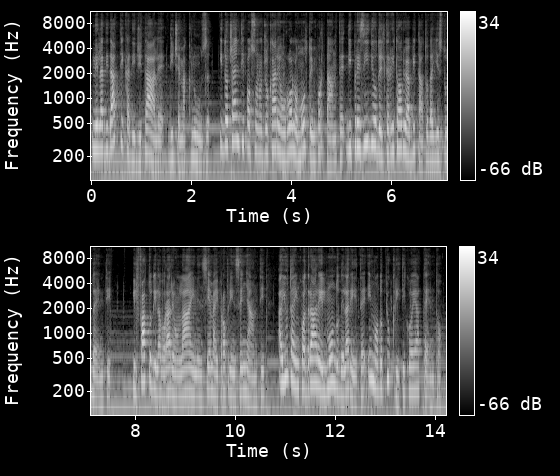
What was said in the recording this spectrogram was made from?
Nella didattica digitale, dice McNews, i docenti possono giocare un ruolo molto importante di presidio del territorio abitato dagli studenti. Il fatto di lavorare online insieme ai propri insegnanti aiuta a inquadrare il mondo della rete in modo più critico e attento.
